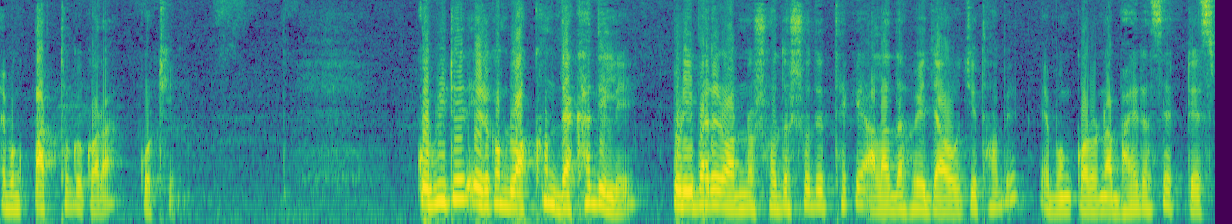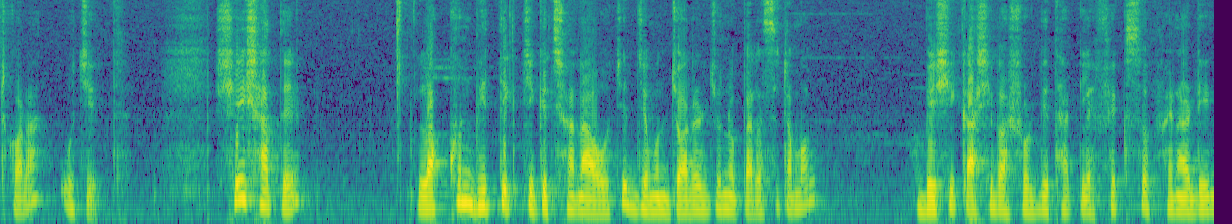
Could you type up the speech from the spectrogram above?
এবং পার্থক্য করা কঠিন। কোভিডের এরকম লক্ষণ দেখা দিলে পরিবারের অন্য সদস্যদের থেকে আলাদা হয়ে যাওয়া উচিত হবে এবং করোনা ভাইরাসের টেস্ট করা উচিত। সেই সাথে লক্ষণ ভিত্তিক চিকিৎসা নেওয়া উচিত, যেমন জ্বরের জন্য প্যারাসিটামল, বেশি কাশি বা সর্দি থাকলে ফেক্সোফেনাডিন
